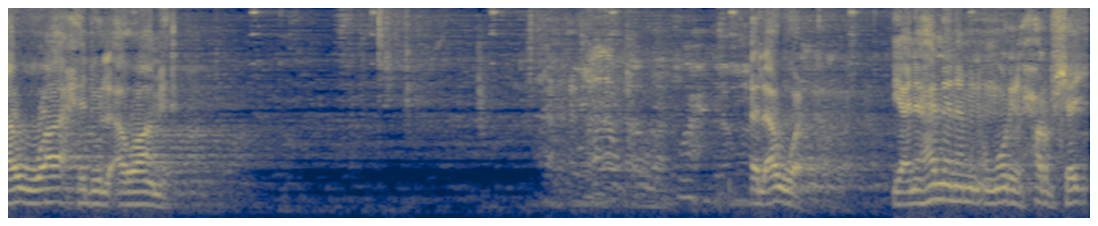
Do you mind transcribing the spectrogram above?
أو واحد الأوامر. الأول يعني هل لنا من أمور الحرب شيء؟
